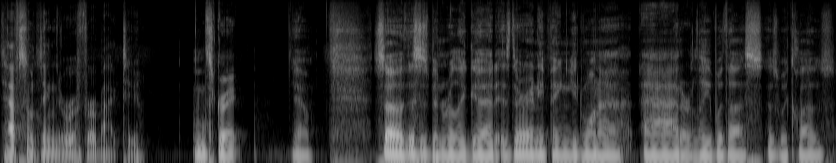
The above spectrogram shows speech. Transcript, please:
to have something to refer back to. That's great. Yeah. So this has been really good. Is there anything you'd want to add or leave with us as we close?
